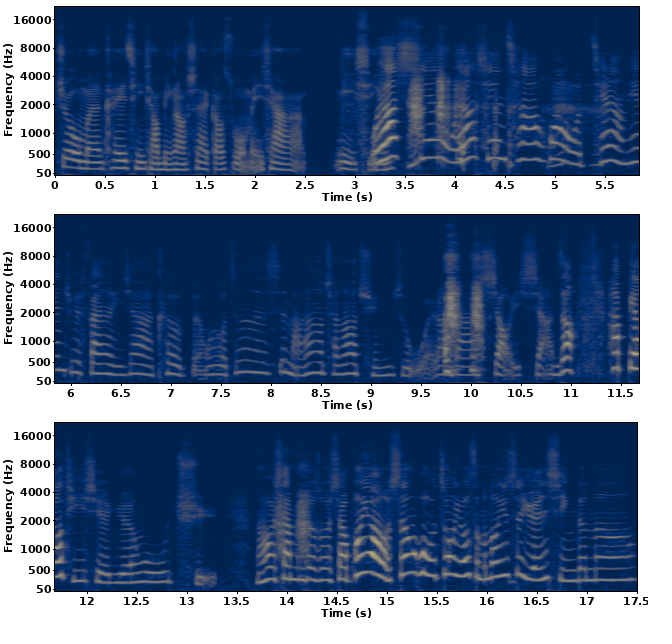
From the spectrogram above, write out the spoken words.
就我们可以请小明老师来告诉我们一下。我要 先，我要先插话。我前两天去翻了一下课本，我我真的是马上要传到群主哎，让大家笑一下。你知道，它标题写圆舞曲，然后下面就说小朋友生活中有什么东西是圆形的呢？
